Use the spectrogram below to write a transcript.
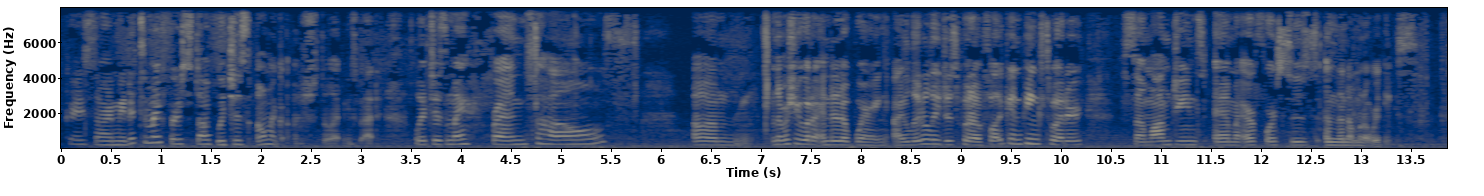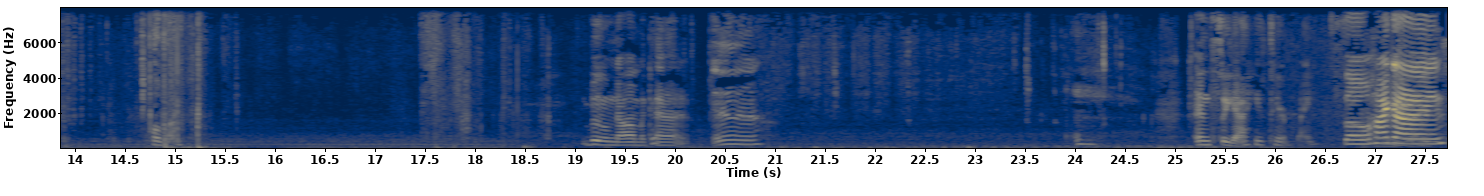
Okay so I made it to my first stop which is oh my gosh the lighting's bad which is my friend's house um let me show you what i ended up wearing. I literally just put a fucking pink sweater some mom jeans and my air forces and then i'm gonna wear these. Hold on. Boom now i'm a cat. Uh. and so yeah he's terrifying. So hi guys.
